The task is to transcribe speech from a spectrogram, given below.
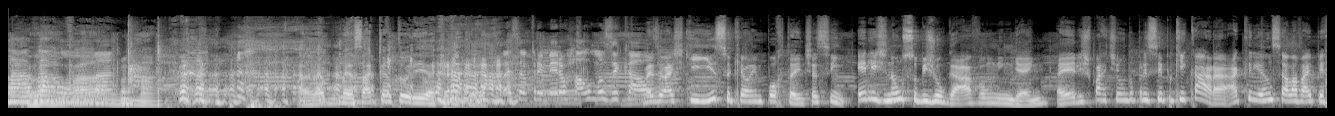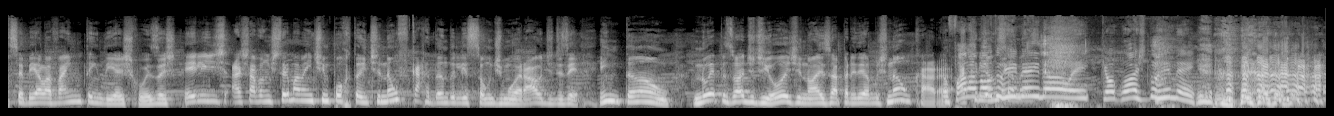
Lava uma. Vai começar a cantoria aqui. Vai ser o primeiro ralo musical. Mas eu acho que isso que é o importante, assim, eles não subjugavam ninguém, eles partiam do princípio que, cara, a criança ela vai perceber, ela vai entender as coisas, eles achavam extremamente importante não ficar dando lição de moral, de dizer, então, no episódio de hoje nós aprendemos, não, cara. Não fala a mal do ela- He-Man, não, hein? Que eu gosto do He-Man.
